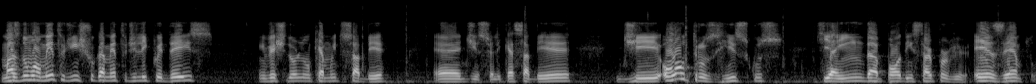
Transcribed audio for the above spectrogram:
Mas no momento de enxugamento de liquidez, o investidor não quer muito saber é, disso, ele quer saber de outros riscos que ainda podem estar por vir. Exemplo,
